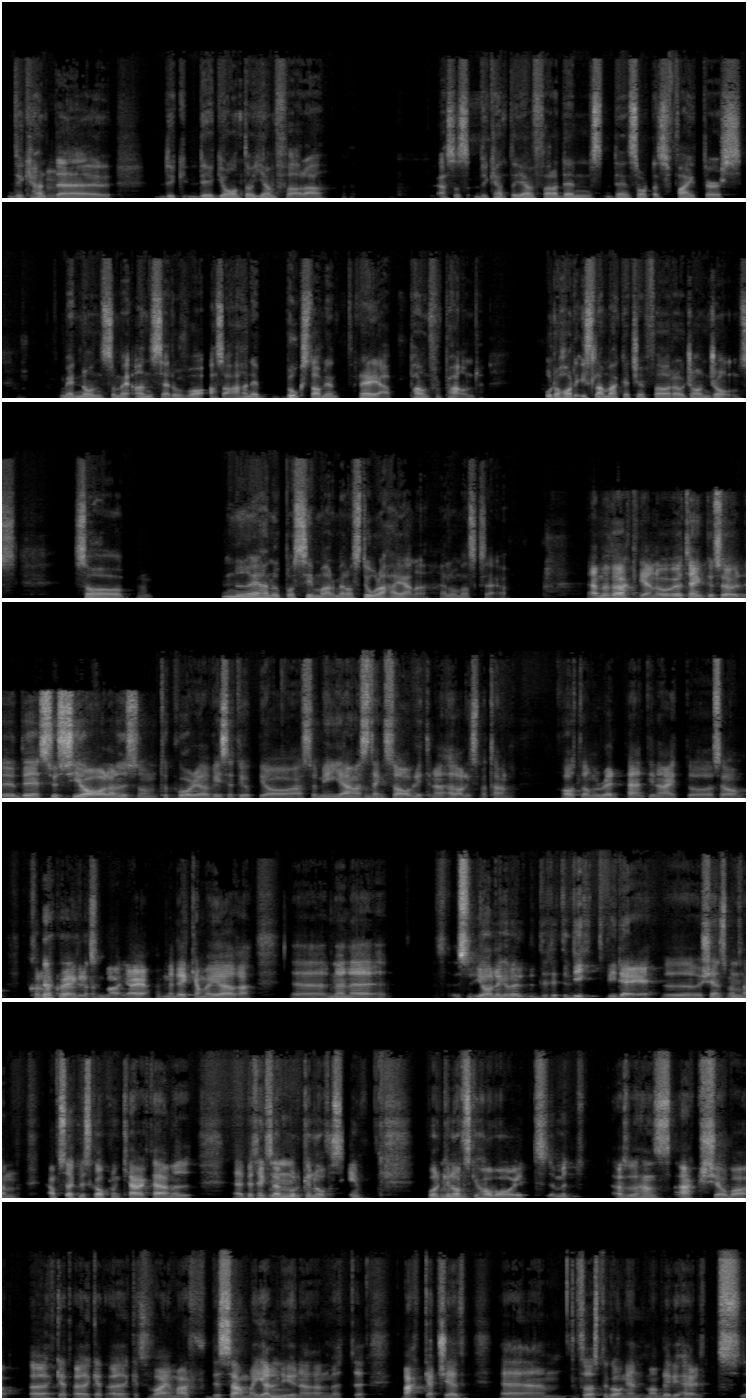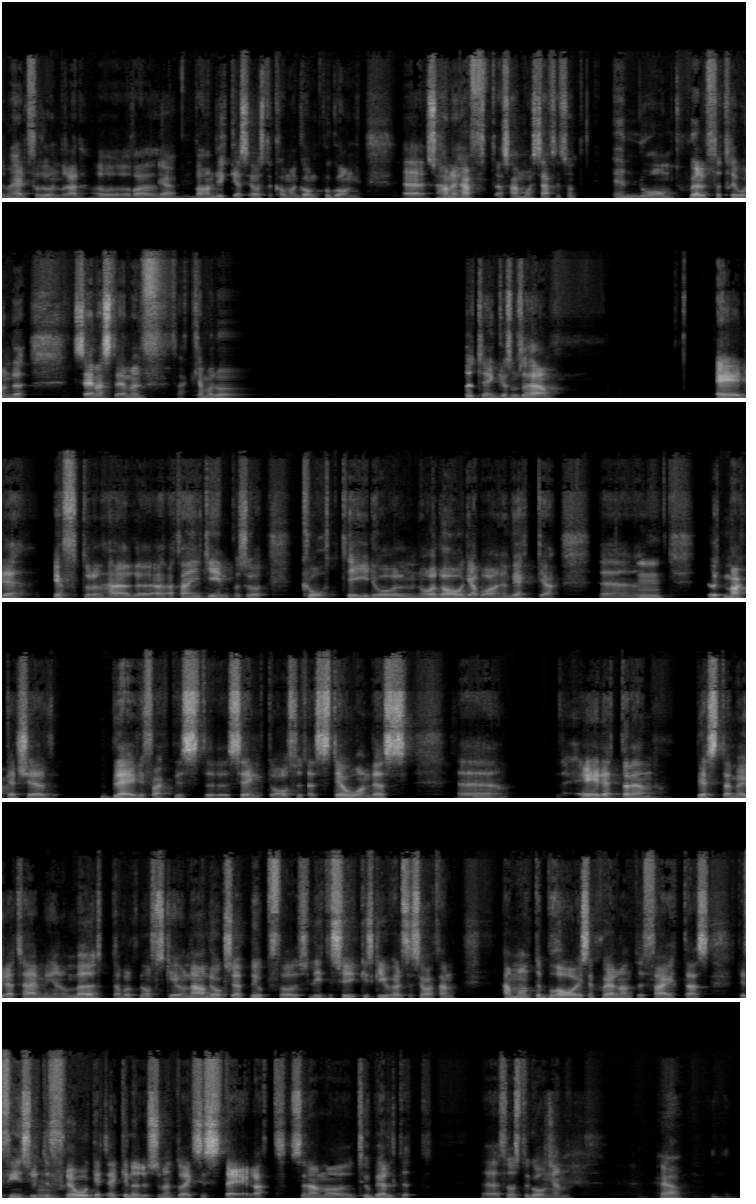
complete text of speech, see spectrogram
Du kan mm. inte, mm. det, det går inte att jämföra. Alltså, du kan inte jämföra den, den sortens fighters med någon som är ansedd att vara, alltså han är bokstavligen trea pound for pound. Och då har du Islam Makachev före och John Jones. Så mm. nu är han uppe och simmar med de stora hajarna, eller vad man ska säga. Ja men verkligen. Och jag tänker så, det sociala nu som Toporia har visat upp. Jag, alltså min hjärna mm. stängs mm. av lite när jag hör liksom att han pratar om Red Panty Night och så. Conor McGregor liksom bara, ja ja, men det kan man göra. Uh, men uh, jag lägger väldigt lite vikt vid det. Uh, det känns som mm. att han, han försöker skapa en karaktär nu. jag tänkte säga mm. Volkanovski. Volkanovski mm. har varit, alltså hans aktier bara ökat, ökat, ökat för varje match. Detsamma gällde mm. ju när han mötte Makachev eh, första gången. Man blev ju helt, helt förundrad över yeah. vad han lyckas åstadkomma gång på gång. Eh, så han har haft, alltså han måste haft ett sånt enormt självförtroende senaste. Men kan man då... Du tänker som så här. Är det efter den här, eh, att han gick in på så kort tid, det var väl några dagar bara, en vecka. Eh, mm. Makachev blev ju faktiskt eh, sänkt och avslutad ståendes. Mm. Eh, är detta den bästa möjliga tajmingen att möta Volkanovski? Och när han då också öppnar upp för lite psykisk ohälsa så att han, han mår inte bra i sig själv han inte fightas. Det finns ju lite mm. frågetecken nu som inte har existerat sedan han tog bältet eh, första gången. Ja,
